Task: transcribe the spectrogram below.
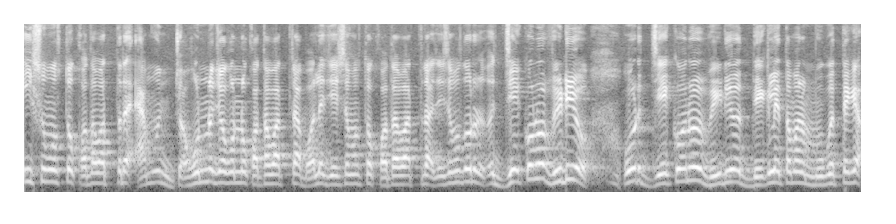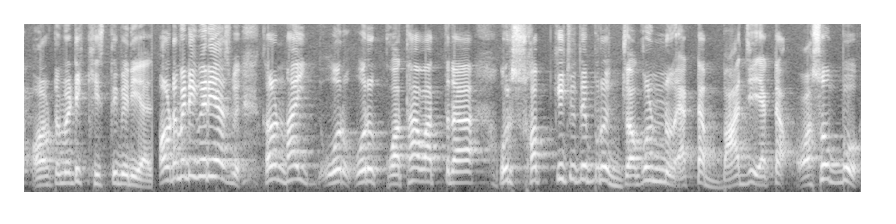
এই সমস্ত কথাবার্তা, এমন জঘন্য জঘন্য কথাবার্তা বলে যে সমস্ত কথাবার্তা, যে সমস্ত ওর যে কোনো ভিডিও, ওর যে কোনো ভিডিও দেখলে তোমার মুখের থেকে অটোমেটিক খিস্তি বেরিয়ে আসবে। অটোমেটিক বেরিয়ে আসবে। কারণ ভাই, ওর ওর কথাবার্তা, ওর সব কিছুতে পুরো জঘন্য, একটা বাজে, একটা অসভ্য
